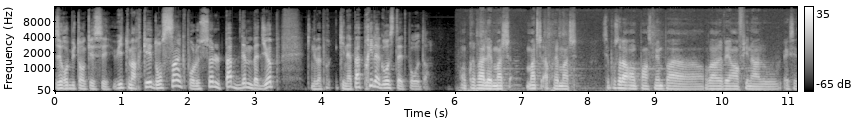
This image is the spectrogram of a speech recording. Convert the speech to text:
0 but encaissé, 8 marqués, dont 5 pour le seul Pape Demba Diop qui n'a pas pris la grosse tête pour autant. On prépare les matchs, match après match. C'est pour cela qu'on pense même pas on va arriver en finale ou etc.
